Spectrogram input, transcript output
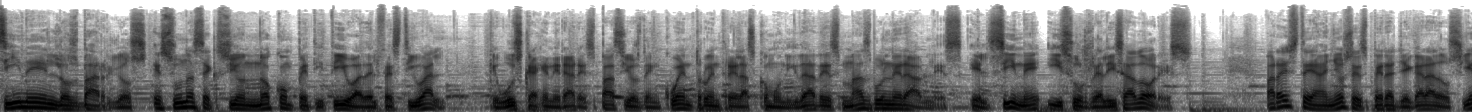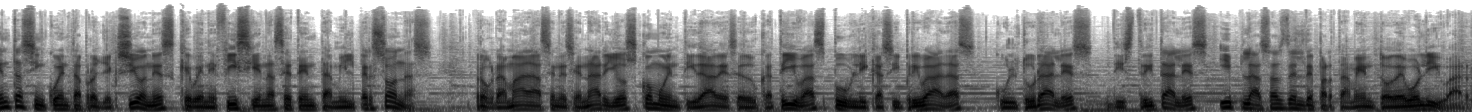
Cine en los Barrios es una sección no competitiva del festival que busca generar espacios de encuentro entre las comunidades más vulnerables, el cine y sus realizadores. Para este año se espera llegar a 250 proyecciones que beneficien a 70.000 personas, programadas en escenarios como entidades educativas, públicas y privadas, culturales, distritales y plazas del departamento de Bolívar.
